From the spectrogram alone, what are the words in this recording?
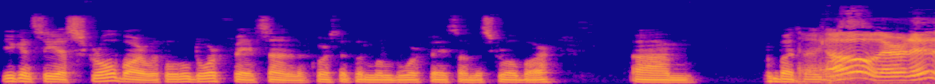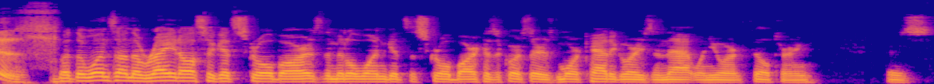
You can see a scroll bar with a little dwarf face on it. Of course, I put a little dwarf face on the scroll bar. Um, but the, Oh, there it is. but the ones on the right also get scroll bars. The middle one gets a scroll bar because, of course, there's more categories than that when you aren't filtering. There's,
